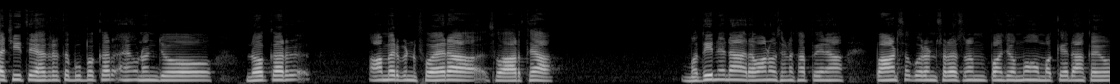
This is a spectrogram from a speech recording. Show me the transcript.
ॾाची ते हज़रत अबूबकर ऐं उन्हनि जो आमिर बिन फुहिरा सवार थिया मदीने ॾांहुं रवानो थियण खां पहिरियां पाण सगुरन सलम पंहिंजो मके ॾांहुं कयो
